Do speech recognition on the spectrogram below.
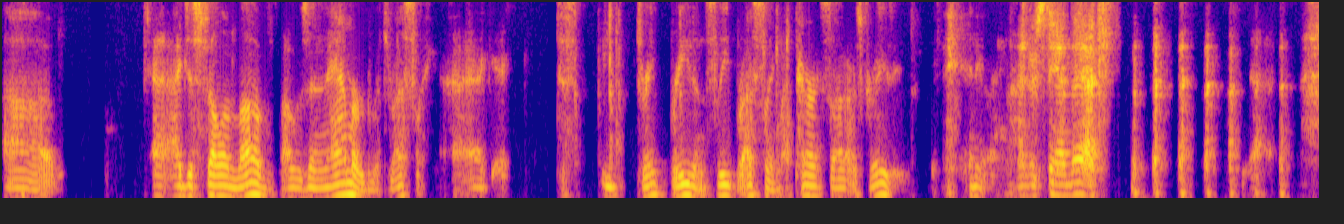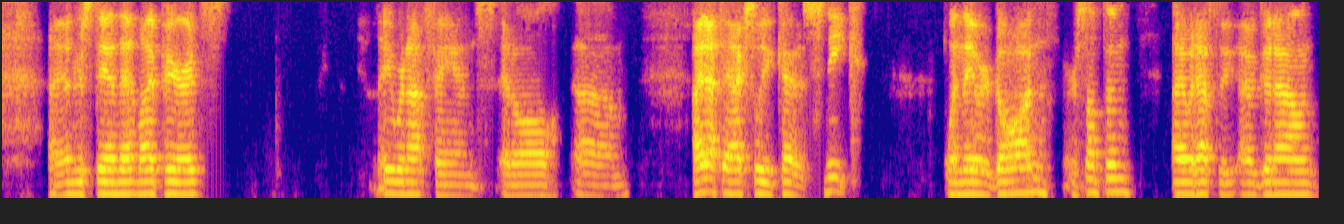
Uh, I, just fell in love. I was enamored with wrestling. I, I just eat, drink, breathe, and sleep wrestling. My parents thought I was crazy. Anyway, I understand that. I understand that. My parents, they were not fans at all. Um, I'd have to actually kind of sneak when they were gone or something. I would have to, I would go down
